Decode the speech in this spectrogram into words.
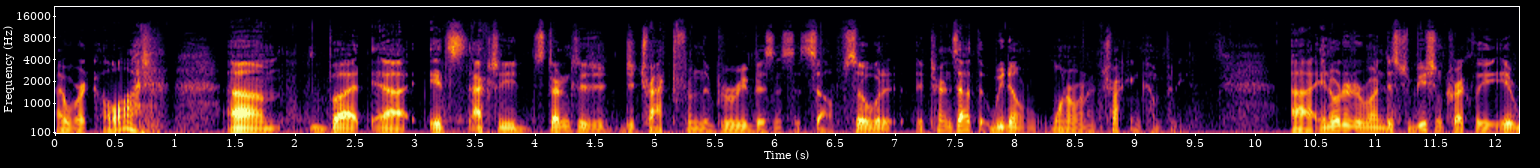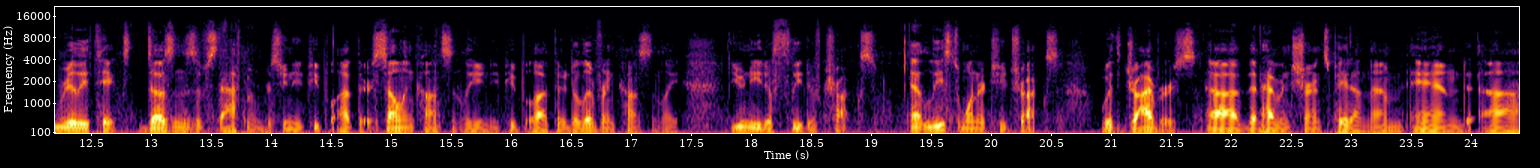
I work a lot. Um, but uh, it's actually starting to detract from the brewery business itself. So it, it turns out that we don't want to run a trucking company. Uh, in order to run distribution correctly, it really takes dozens of staff members. You need people out there selling constantly. You need people out there delivering constantly. You need a fleet of trucks, at least one or two trucks, with drivers uh, that have insurance paid on them, and uh,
